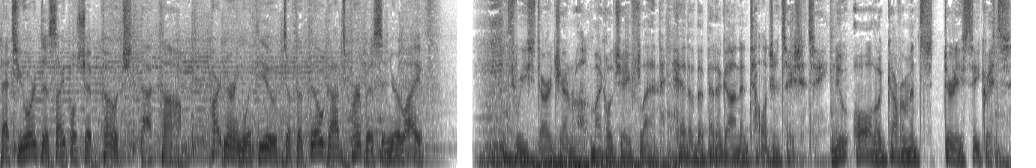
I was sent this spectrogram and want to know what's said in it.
That's yourdiscipleshipcoach.com, partnering with you to fulfill God's purpose in your life. Three star general Michael J. Flynn, head of the Pentagon Intelligence Agency, knew all the government's dirty secrets.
